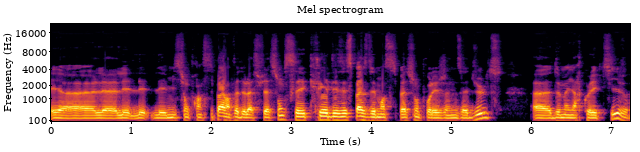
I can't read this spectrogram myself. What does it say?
Et euh, les, les, les, missions principales en fait de l'association, c'est créer des espaces d'émancipation pour les jeunes adultes euh, de manière collective.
